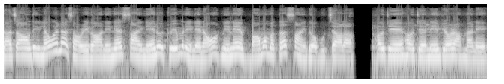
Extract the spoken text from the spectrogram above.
ဒါကြောင့်ဒီလက်ဝဲလက်စာတွေကအနေနဲ့ဆိုင်တယ်လို့တွေးမနေနဲ့နော်နင်းနဲ့ဘာမှမသက်ဆိုင်တော့ဘူးကြားလားဟုတ်တယ်ဟုတ်တယ်နင်းပြောတာမှန်တယ်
